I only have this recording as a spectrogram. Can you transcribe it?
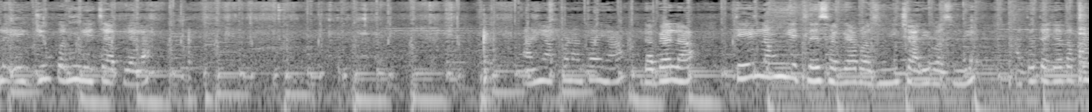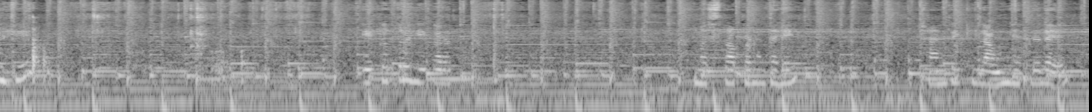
चांगलं एकजीव करून घ्यायचं आहे आपल्याला. आणि आपण आता ह्या डब्याला तेल लावून घेतलंय सगळ्या बाजूनी चारी बाजूनी. आता त्याच्यात आपण हे एकत्र हे करा. मस्त आपण आता हे छानपैकी लावून घेतलेलं आहे.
